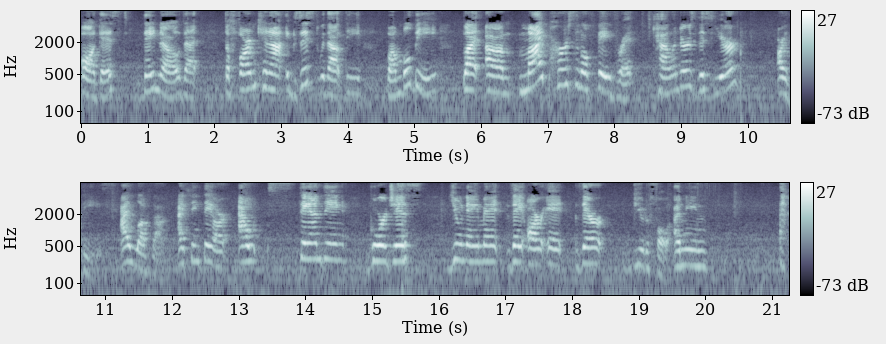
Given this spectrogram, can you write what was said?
August. They know that the farm cannot exist without the Bumblebee. But um, my personal favorite calendars this year are these. I love them. I think they are outstanding, gorgeous, you name it. They are it. They're beautiful. I mean,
